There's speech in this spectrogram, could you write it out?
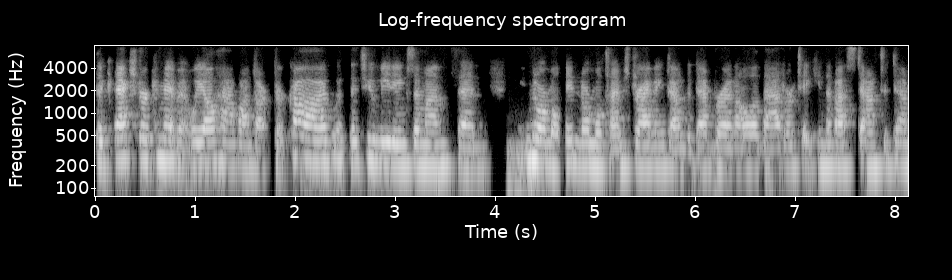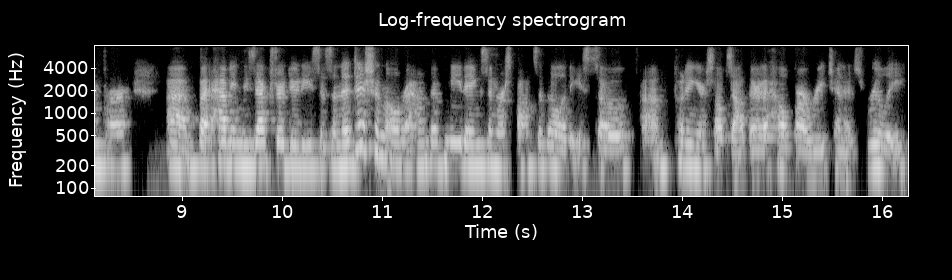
the extra commitment we all have on Dr. Cog with the two meetings a month and normal, in normal times, driving down to Denver and all of that, or taking the bus down to Denver. Um, but having these extra duties is an additional round of meetings and responsibilities. So um, putting yourselves out there to help our region is really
